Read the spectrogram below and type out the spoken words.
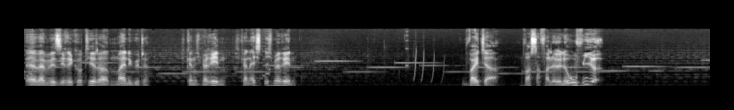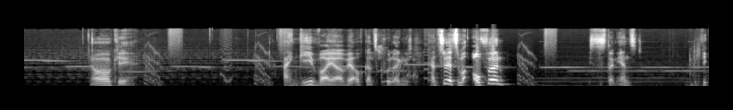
äh, wenn wir sie rekrutiert haben. Meine Güte. Ich kann nicht mehr reden. Ich kann echt nicht mehr reden. Weiter. Wasserfallhöhle. Oh, wieder. Okay. Ein Gehweiher wäre auch ganz cool eigentlich. Kannst du jetzt mal aufhören? Ist das dein Ernst? Fick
